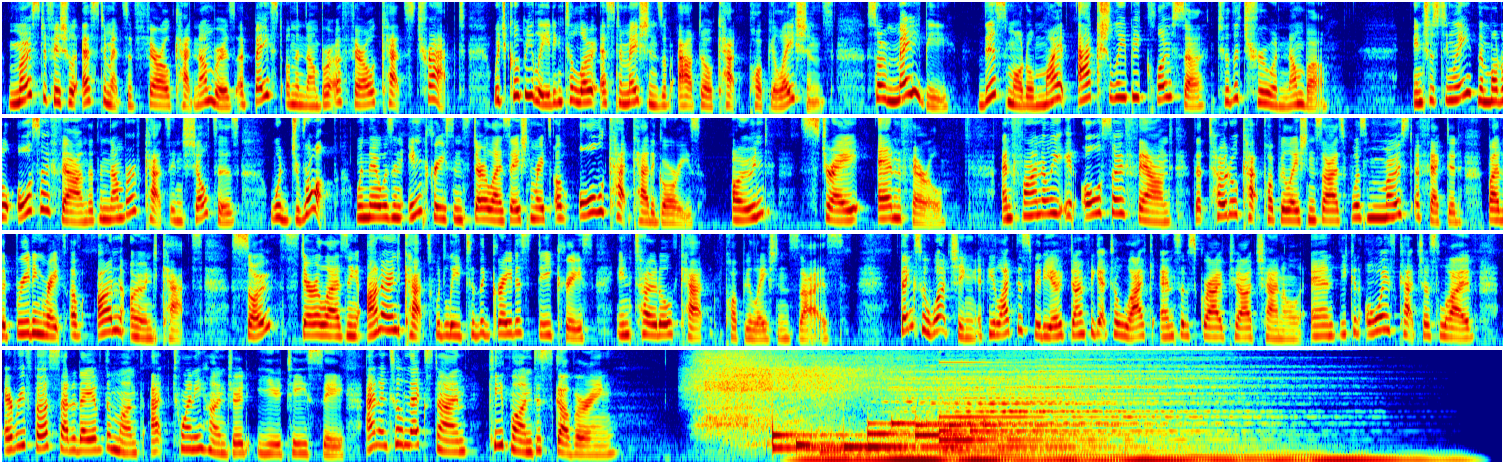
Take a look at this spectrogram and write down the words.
Most official estimates of feral cat numbers are based on the number of feral cats trapped, which could be leading to low estimations of outdoor cat populations. So maybe this model might actually be closer to the truer number. Interestingly, the model also found that the number of cats in shelters would drop when there was an increase in sterilisation rates of all cat categories, owned, stray and feral. And finally, it also found that total cat population size was most affected by the breeding rates of unowned cats. So, sterilising unowned cats would lead to the greatest decrease in total cat population size. Thanks for watching. If you like this video, don't forget to like and subscribe to our channel. And you can always catch us live every first Saturday of the month at 2000 UTC. And until next time, keep on discovering.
